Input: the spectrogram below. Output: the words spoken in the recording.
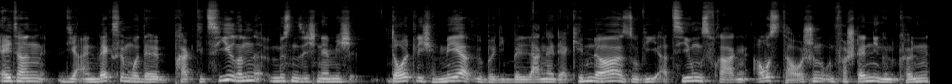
Eltern, die ein Wechselmodell praktizieren, müssen sich nämlich deutlich mehr über die Belange der Kinder sowie Erziehungsfragen austauschen und verständigen können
